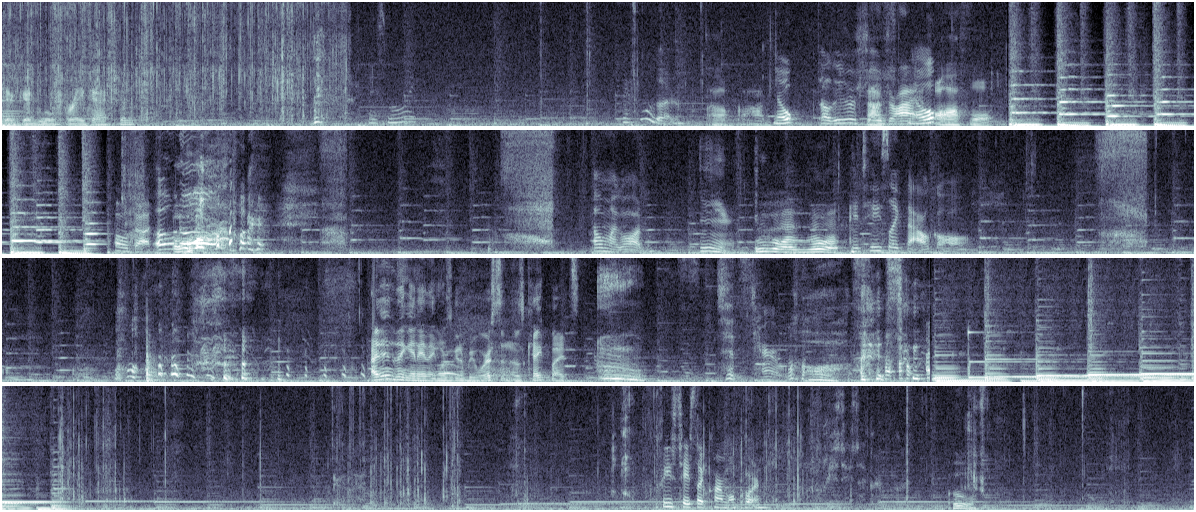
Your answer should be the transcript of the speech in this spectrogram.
Get a good little break action. They smell like. They smell good. Oh God. Nope. Oh, these are so That's dry. Nope. Awful. Oh god. Oh no! oh my god. Mm. It tastes like the alcohol. I didn't think anything was gonna be worse than those cake bites. It's terrible. Please taste like caramel corn. Ooh.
